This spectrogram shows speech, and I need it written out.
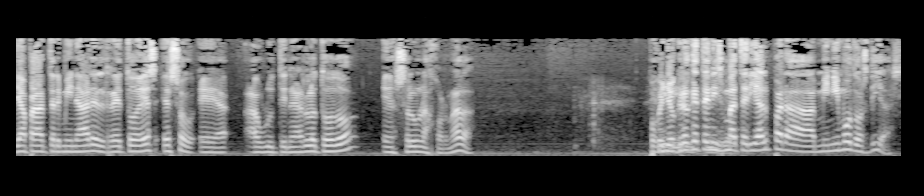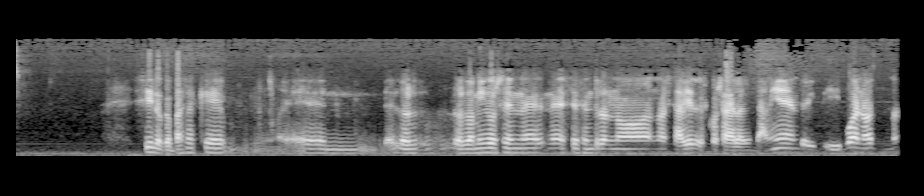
ya para terminar, el reto es eso, eh, aglutinarlo todo en solo una jornada. Porque Sí, yo creo que tenéis lo- material para mínimo dos días. Sí, lo que pasa es que eh, los, los domingos en, en este centro no, no está abierto, es cosa del ayuntamiento y, y bueno, no-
